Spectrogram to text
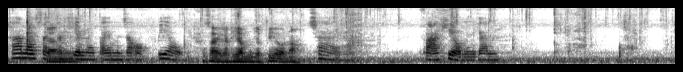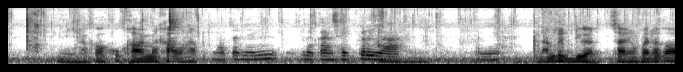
ถ้าเราใส่กันกระเทียมลงไปมันจะออกเปรี้ยว ถ้าใส่กระเทียมมันจะเปรี้ยวเนาะ ใช่ค่ะ ฝาเขียวเหมือนกัน นี่แล้วก็คลุกเคล้าให้มันเข้าครับ เราจะเน้นในการใช้เกลืออันนี้ น้ำเดือดๆใส่ลงไปแล้วก็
